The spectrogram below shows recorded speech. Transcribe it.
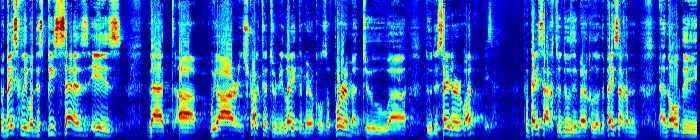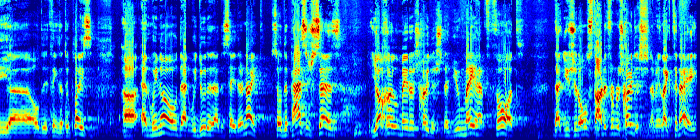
But basically, what this piece says is that uh, we are instructed to relate the miracles of Purim and to uh, do the Seder, what? Pesach. For Pesach, to do the miracles of the Pesach and, and all, the, uh, all the things that took place. Uh, and we know that we do that at the Seder night. So the passage says, Yochel Meirish Chodesh, that you may have thought that you should all start it from Rosh Chodesh. I mean, like today,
